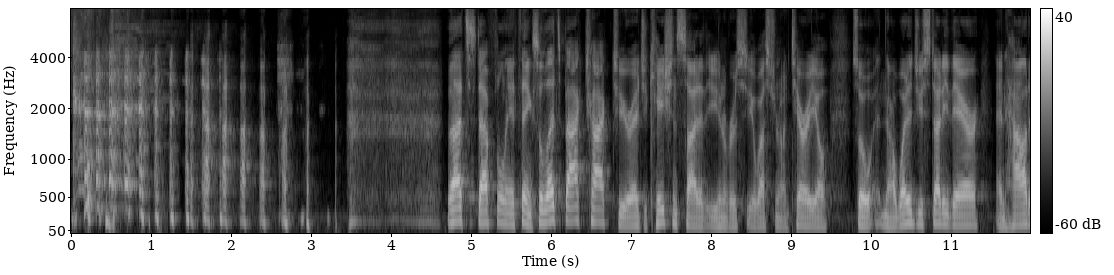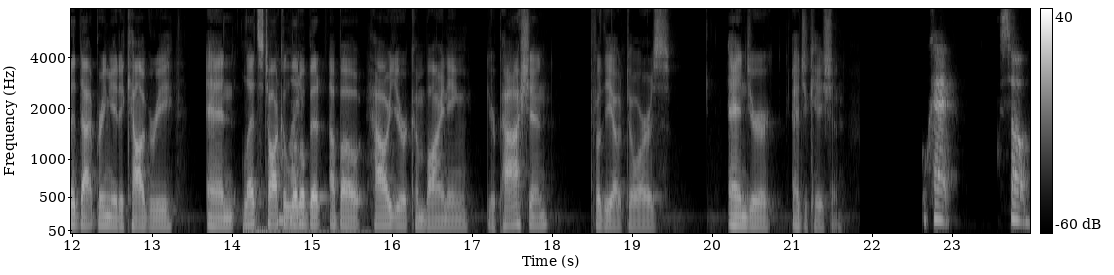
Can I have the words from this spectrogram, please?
That's definitely a thing. So let's backtrack to your education side of the University of Western Ontario. So now, what did you study there, and how did that bring you to Calgary? And let's talk oh a little bit about how you're combining your passion for the outdoors and your education? Okay. So,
